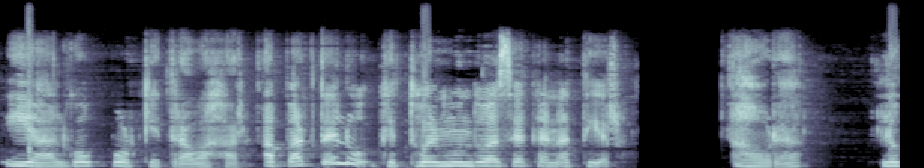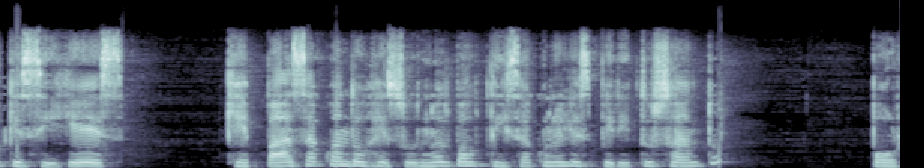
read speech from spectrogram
y algo por qué trabajar, aparte de lo que todo el mundo hace acá en la tierra. Ahora, lo que sigue es, ¿qué pasa cuando Jesús nos bautiza con el Espíritu Santo? ¿Por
